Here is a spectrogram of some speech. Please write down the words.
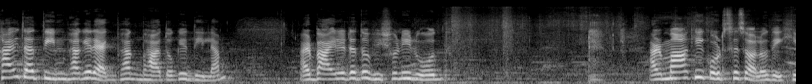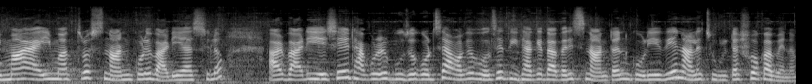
খাই, তার তিন ভাগের এক ভাগ ভাত ওকে দিলাম। আর বাইরেটা তো ভীষণই রোদ। আর মা কি করছে চলো দেখি। মা এইমাত্র স্নান করে বাড়ি আসছিল। আর বাড়ি এসে ঠাকুরের পুজো করছে। আমাকে বলছে দিধাকে তাড়াতাড়ি স্নান টান করিয়ে দিয়ে নাহলে চুলটা শোকাবে না।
